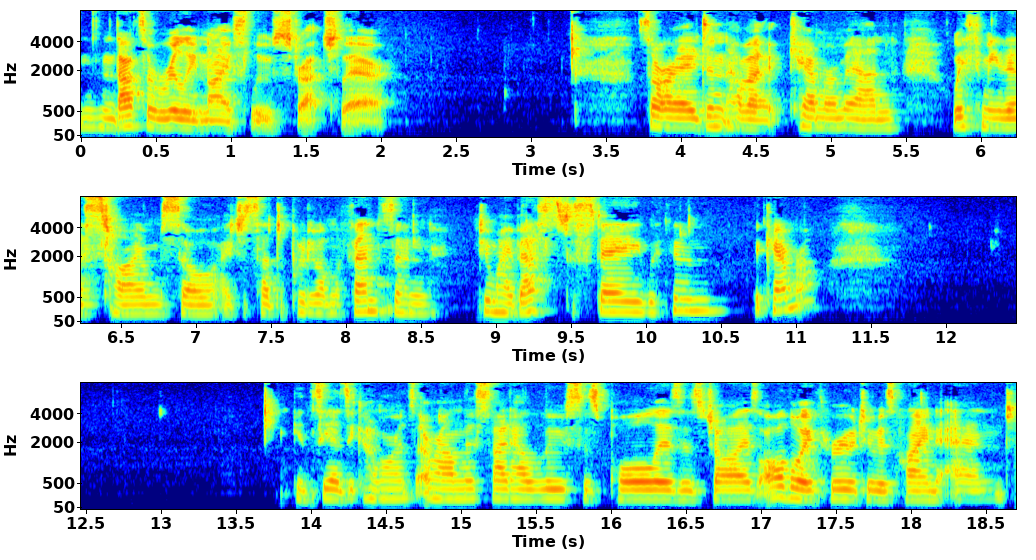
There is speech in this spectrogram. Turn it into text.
And that's a really nice loose stretch there. Sorry, I didn't have a cameraman with me this time, so I just had to put it on the fence and do my best to stay within the camera. You can see as he comes around this side how loose his pole is, his jaw is, all the way through to his hind end.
